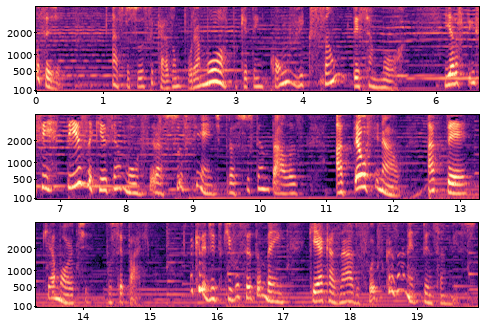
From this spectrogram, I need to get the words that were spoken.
Ou seja, as pessoas se casam por amor, porque têm convicção desse amor. E elas têm certeza que esse amor será suficiente para sustentá-las até o final, até que a morte os separe. Acredito que você também, que é casado, foi para o casamento pensando nisso.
